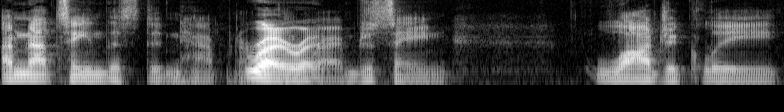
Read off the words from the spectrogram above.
I'm not saying this didn't happen. or Right, right. I'm just saying, logically,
